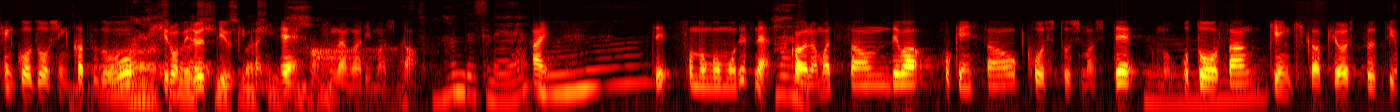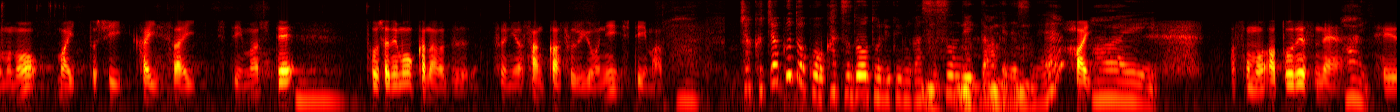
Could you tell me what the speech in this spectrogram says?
健康増進活動を広めるっていう結果に、つながりました。あそうなんですね。はい。うーんでその後もですねはい。深浦町さんでは保健師さんを講師としましてうん。このお父さん元気化教室っていうものを毎年開催していましてうん。当社でも必ずそれには参加するようにしています。はい。着々とこう活動取り組みが進んでいったわけですね。はい。はい。その後ですね、はい。平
